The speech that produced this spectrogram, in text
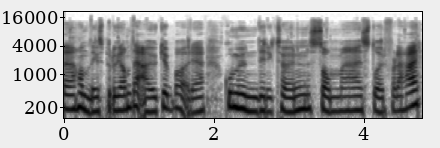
uh, handlingsprogram. Det er jo ikke bare kommunedirektøren som uh, står for det her.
